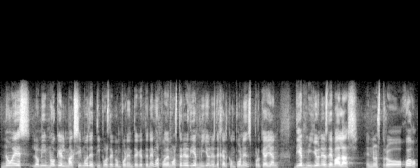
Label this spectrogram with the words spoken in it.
no es lo mismo que el máximo de tipos de componente que tenemos. Podemos tener 10 millones de health components porque hayan 10 millones de balas en nuestro juego.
